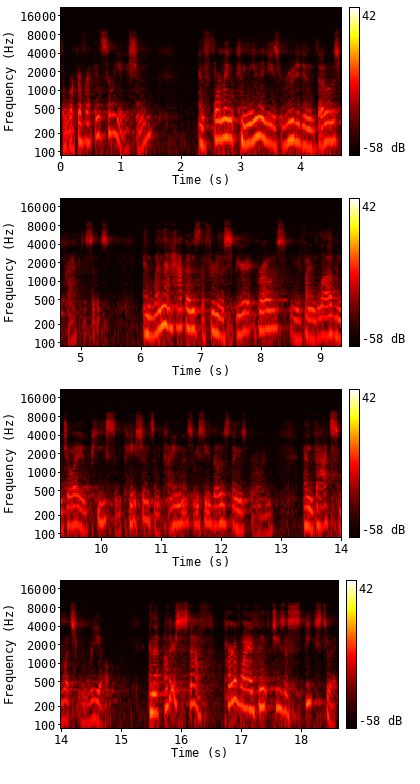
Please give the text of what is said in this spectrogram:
the work of reconciliation, and forming communities rooted in those practices. And when that happens, the fruit of the Spirit grows, and we find love and joy and peace and patience and kindness. We see those things growing. And that's what's real. And that other stuff, part of why I think Jesus speaks to it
